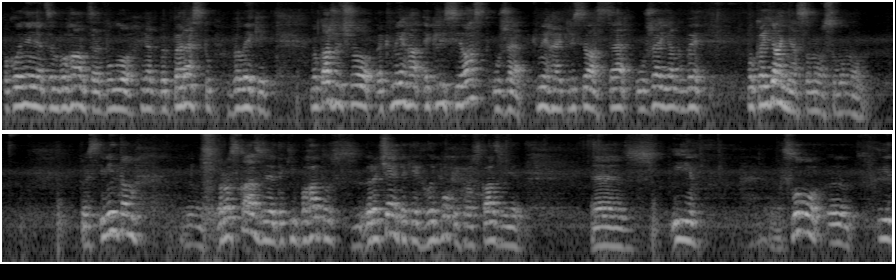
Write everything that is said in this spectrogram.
поклоніння цим богам, це було якби переступ великий. Ну кажуть, що книга Еклісіаст, уже, книга Еклісіаст, це вже якби покаяння самого Соломона. Тобто, і він там розказує такі багато речей, таких глибоких розказує. Е, І слово, е, і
